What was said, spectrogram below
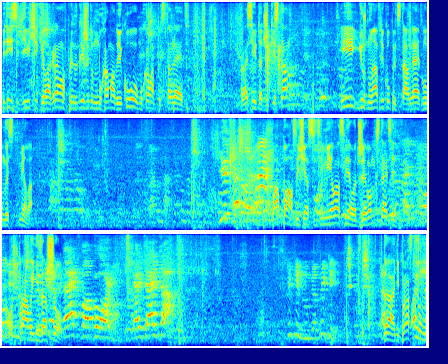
59 килограммов. Принадлежит он Мухаммаду Якубову. Мухаммад представляет Россию, Таджикистан. И Южную Африку представляет Лунга Ситимела. Попал сейчас Ситимела. Слева джебом, кстати. Но вот правый не зашел. Да, непростым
